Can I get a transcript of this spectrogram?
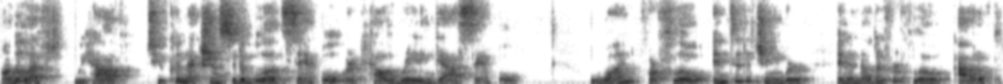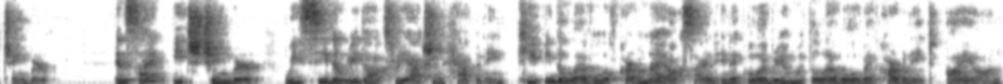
On the left, we have two connections to the blood sample or calibrating gas sample one for flow into the chamber and another for flow out of the chamber. Inside each chamber, we see the redox reaction happening, keeping the level of carbon dioxide in equilibrium with the level of bicarbonate ion.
